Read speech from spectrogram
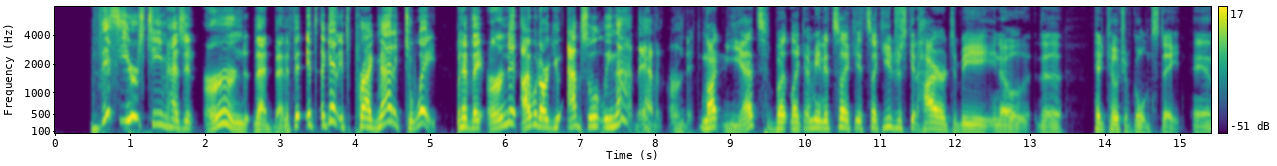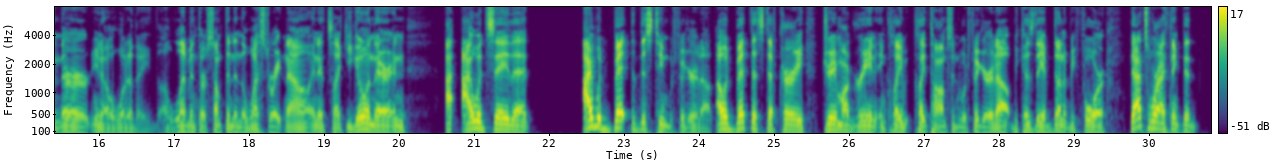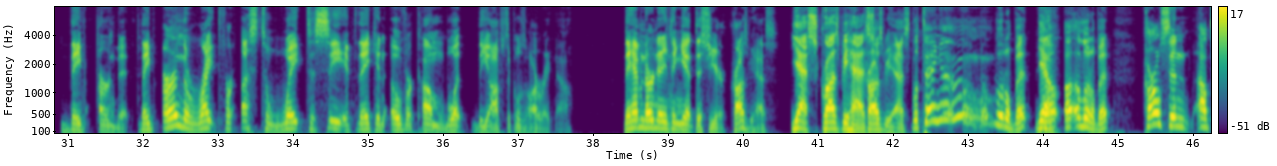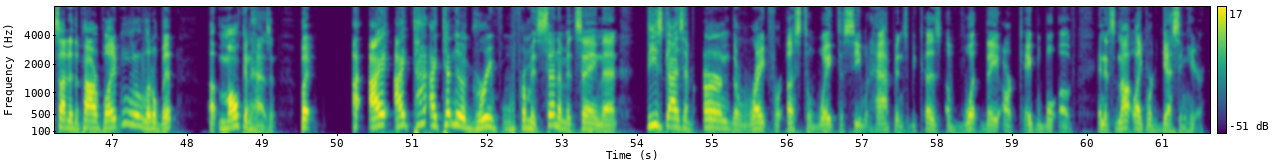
This year's team hasn't earned that benefit. It's again, it's pragmatic to wait. But have they earned it? I would argue absolutely not. They haven't earned it. Not yet, but like I mean, it's like it's like you just get hired to be, you know, the head coach of Golden State, and they're, you know, what are they, eleventh or something in the West right now, and it's like you go in there, and I, I would say that I would bet that this team would figure it out. I would bet that Steph Curry, Draymond Green, and Klay Klay Thompson would figure it out because they have done it before. That's where I think that they've earned it. They've earned the right for us to wait to see if they can overcome what the obstacles are right now. They haven't earned anything yet this year. Crosby has. Yes, Crosby has. Crosby has. Letang a, a little bit. you Yeah. know, a, a little bit. Karlsson outside of the power play mm, a little bit. Uh, Malkin hasn't. But I I I, t- I tend to agree from his sentiment saying that these guys have earned the right for us to wait to see what happens because of what they are capable of. And it's not like we're guessing here.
